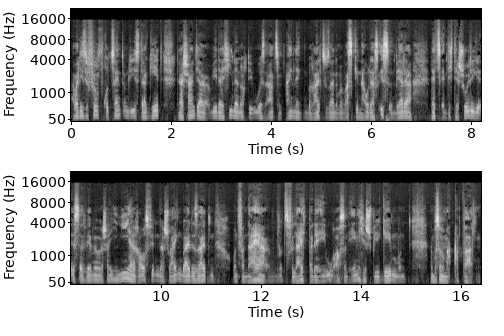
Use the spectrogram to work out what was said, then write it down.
aber diese fünf Prozent, um die es da geht, da scheint ja weder China noch die USA zum Einlenken bereit zu sein. Aber was genau das ist und wer da letztendlich der Schuldige ist, das werden wir wahrscheinlich nie herausfinden. Da schweigen beide Seiten und von daher wird es vielleicht bei der EU auch so ein ähnliches Spiel geben und da muss man mal abwarten.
